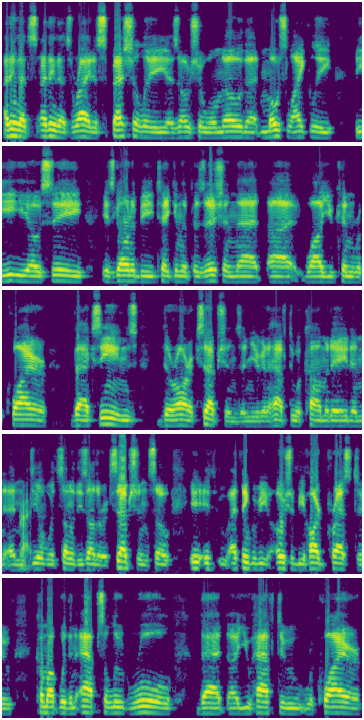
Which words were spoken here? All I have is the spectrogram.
I think that's I think that's right, especially as OSHA will know that most likely the EEOC is going to be taking the position that uh, while you can require vaccines, there are exceptions, and you're going to have to accommodate and, and right. deal with some of these other exceptions. So it, it, I think would be OSHA would be hard pressed to come up with an absolute rule that uh, you have to require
